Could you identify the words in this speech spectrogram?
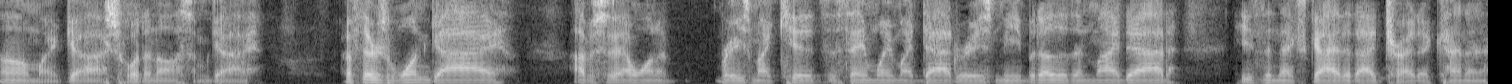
oh my gosh, what an awesome guy. If there's one guy, obviously I want to raise my kids the same way my dad raised me, but other than my dad, he's the next guy that I'd try to kind of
